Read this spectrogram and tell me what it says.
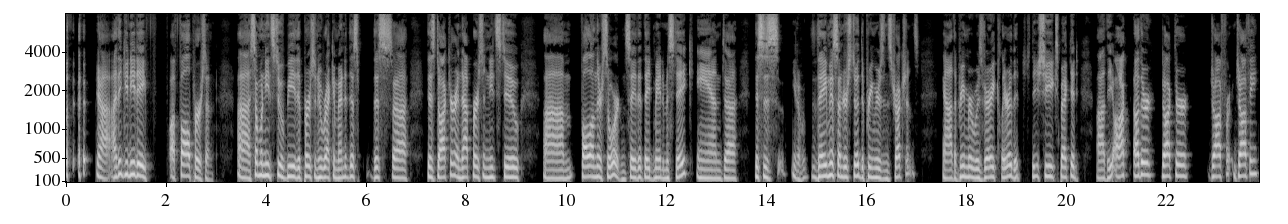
Yeah, I think you need a a fall person. Uh, someone needs to be the person who recommended this this uh, this doctor, and that person needs to um, fall on their sword and say that they'd made a mistake, and uh, this is you know they misunderstood the premier's instructions. Uh, the premier was very clear that she expected uh, the other doctor Joff- Joffe,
